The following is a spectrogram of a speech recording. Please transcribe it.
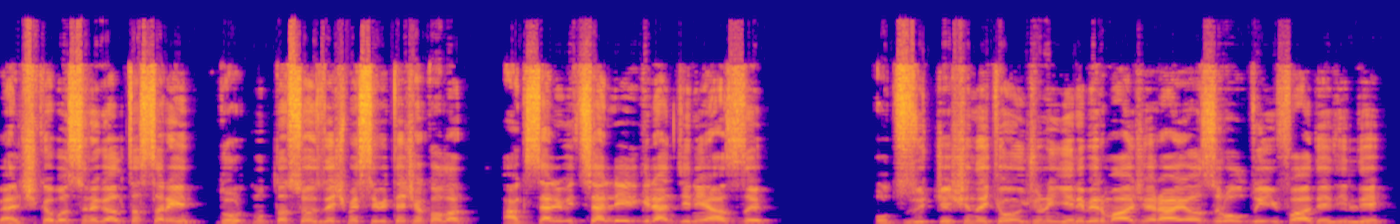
Belçika basını Galatasaray'ın Dortmund'la sözleşmesi bitecek olan Axel Witsel'le ilgilendiğini yazdı. 33 yaşındaki oyuncunun yeni bir maceraya hazır olduğu ifade edildi.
